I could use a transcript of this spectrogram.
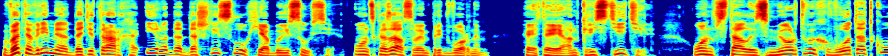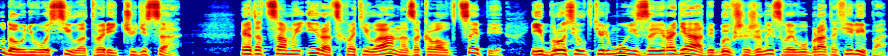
В это время до тетрарха Ирода дошли слухи об Иисусе. Он сказал своим придворным, «Это Иоанн Креститель. Он встал из мертвых, вот откуда у него сила творить чудеса». Этот самый Ирод схватил Иоанна, заковал в цепи и бросил в тюрьму из-за Иродиады, бывшей жены своего брата Филиппа,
